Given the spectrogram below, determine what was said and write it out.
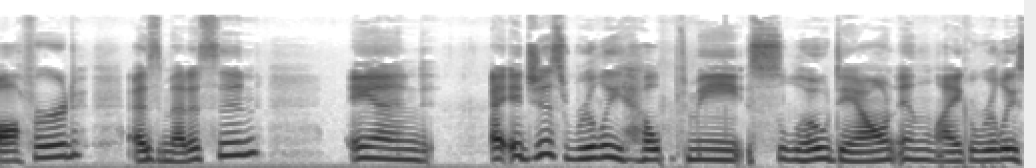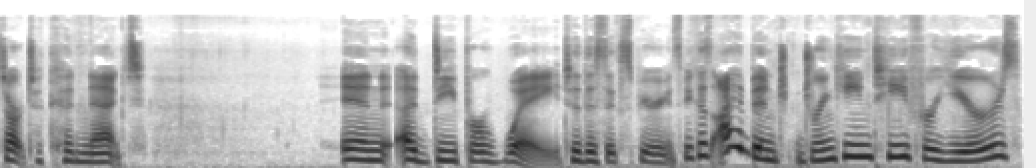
offered as medicine, and it just really helped me slow down and like really start to connect in a deeper way to this experience because I have been drinking tea for years.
